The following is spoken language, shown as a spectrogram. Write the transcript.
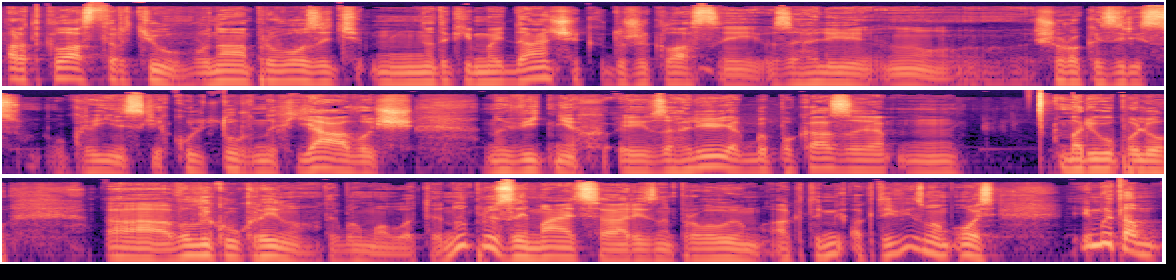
Арт-кластер Тю. Вона привозить на такий майданчик, дуже класний, взагалі, ну, широкий зріз українських культурних явищ новітніх, і взагалі якби показує. Маріуполю велику Україну, так би мовити. Ну, плюс займається різним правовим активізмом. Ось. І ми там,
